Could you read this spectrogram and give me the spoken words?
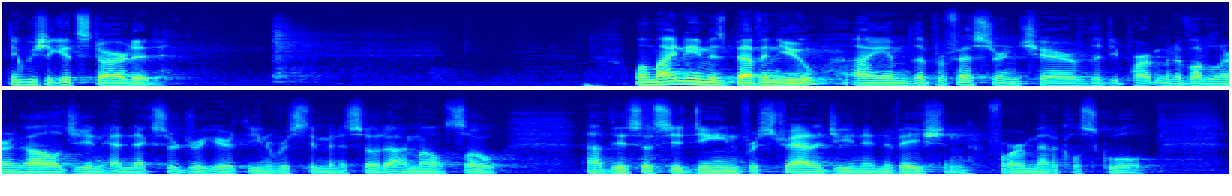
I think we should get started. Well, my name is Bevan Yueh. I am the professor and chair of the Department of Otolaryngology and Head and Neck Surgery here at the University of Minnesota. I'm also uh, the associate dean for strategy and innovation for our medical school.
